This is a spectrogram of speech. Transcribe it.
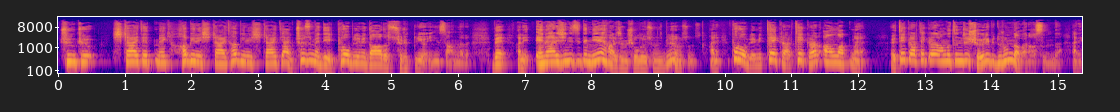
Çünkü şikayet etmek, habire şikayet, habire şikayet yani çözüme değil problemi daha da sürüklüyor insanları. Ve hani enerjinizi de neye harcamış oluyorsunuz biliyor musunuz? Hani problemi tekrar tekrar anlatmaya. Ve tekrar tekrar anlatınca şöyle bir durum da var aslında. Hani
